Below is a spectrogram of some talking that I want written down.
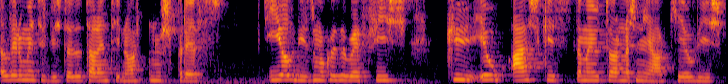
a ler uma entrevista do Tarantino no Expresso e ele diz uma coisa bem fixe que eu acho que isso também o torna genial, que ele diz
